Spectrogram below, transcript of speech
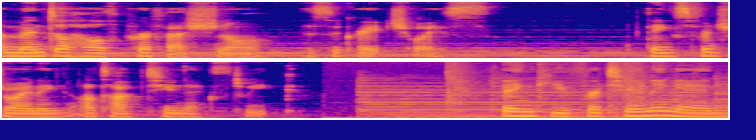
a mental health professional is a great choice. Thanks for joining. I'll talk to you next week. Thank you for tuning in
